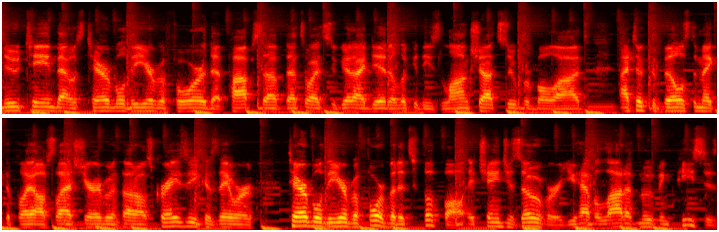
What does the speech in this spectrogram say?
new team that was terrible the year before that pops up. That's why it's a good idea to look at these long shot Super Bowl odds. I took the Bills to make the playoffs last year. Everyone thought I was crazy because they were terrible the year before, but it's football. It changes over. You have a lot of moving pieces.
